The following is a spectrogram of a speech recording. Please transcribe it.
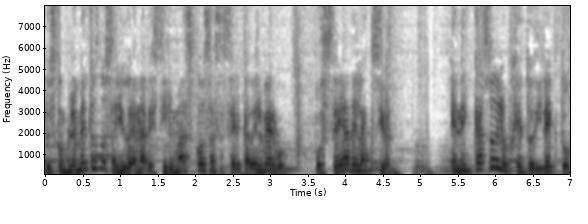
Los complementos nos ayudan a decir más cosas acerca del verbo, o sea, de la acción. En el caso del objeto directo,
